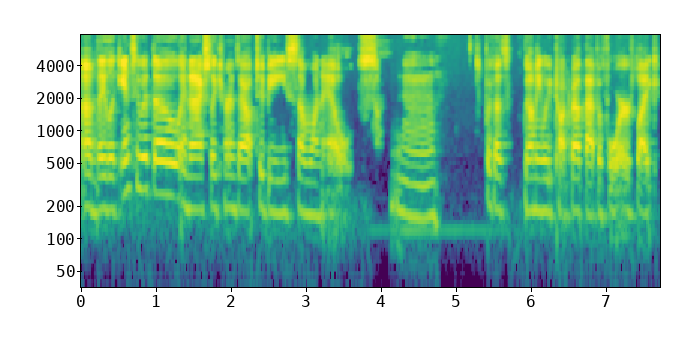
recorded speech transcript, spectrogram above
Um, they look into it, though, and it actually turns out to be someone else. Hmm. Because, I mean, we've talked about that before. Like,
